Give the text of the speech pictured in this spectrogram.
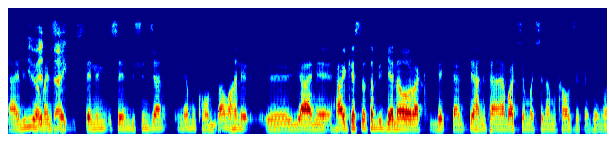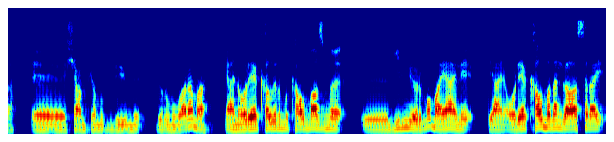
Yani bilmiyorum Evet, hani belki- senin senin düşüncen ne bu konuda ama hani e, yani herkes de tabii genel olarak beklenti hani Fenerbahçe maçına mı kalacak acaba e, şampiyonluk düğümü durumu var ama yani oraya kalır mı kalmaz mı e, bilmiyorum ama yani yani oraya kalmadan Galatasaray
